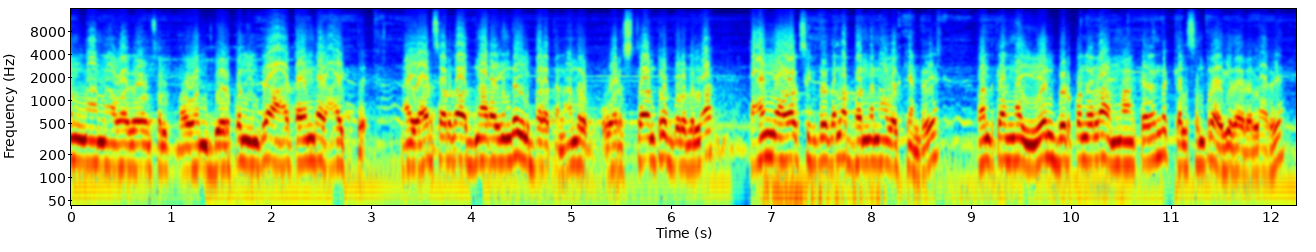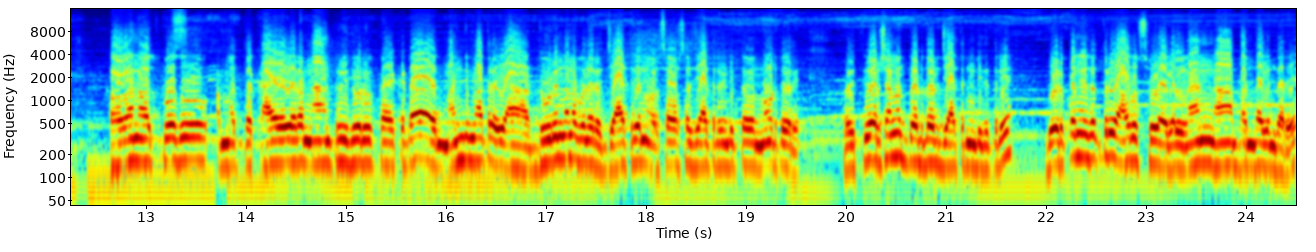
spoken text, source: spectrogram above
ಒಂದ್ ನಾನು ಅವಾಗ ಒಂದ್ ಸ್ವಲ್ಪ ಒಂದ್ ಬೇಡ್ಕೊಂಡಿನ್ರಿ, ಆ ಟೈಮ್ದಾಗ ಆಯ್ತು. ನಾ ಎರಡ್ ಸಾವಿರದ ಹದಿನಾರಾಗಿಂದ ಇಲ್ಲಿ ಬರತ್ತಾನ. ಅಂದ್ರೆ ವರ್ಷ ಅಂತೂ ಬರೋದಿಲ್ಲ ಟೈಮ್ ಯಾವಾಗ ಸಿಗ್ತದಲ್ಲ ಬಂದ ನಾವು ಹೋಗ್ಯನ್ರಿ ಬಂದ ಕಾರಣ ನಾ ಏನ್ ಬಿಡ್ಕೊಂಡಲ್ಲ ಅಮ್ಮ ಕಡೆಯಿಂದ ಕೆಲಸ ಅಂತೂ ಆಗಿದಾವ್ರೆಲ್ಲ ರೀ. ಕವನ ಹತ್ಬೋದು, ಮತ್ತೆ ಕಾಯಿದಾರ ನಾ ಅಂತೂ ಇದೂರು ಕಾಯಿ ಮಂದಿ ಮಾತ್ರ ಯಾ ದೂರಿಂದನೂ ಬಂದಿರಿ ಜಾತ್ರೆ ವರ್ಷ ವರ್ಷ ಜಾತ್ರೆ ನಡೀತಾವ ನೋಡ್ತೇವ್ರಿ. ಪ್ರತಿ ವರ್ಷನೂ ದೊಡ್ಡ ದೊಡ್ಡ ಜಾತ್ರೆ ನಡೀತೈತ್ರಿ. ಬೇಡ್ಕೊಂಡಿದ್ರು ಯಾವ್ದು ಸುಳ್ಳು ಆಗಿಲ್ಲ. ನಾನು, ನಾ ಬಂದಾಗಿಂದ ರೀ.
